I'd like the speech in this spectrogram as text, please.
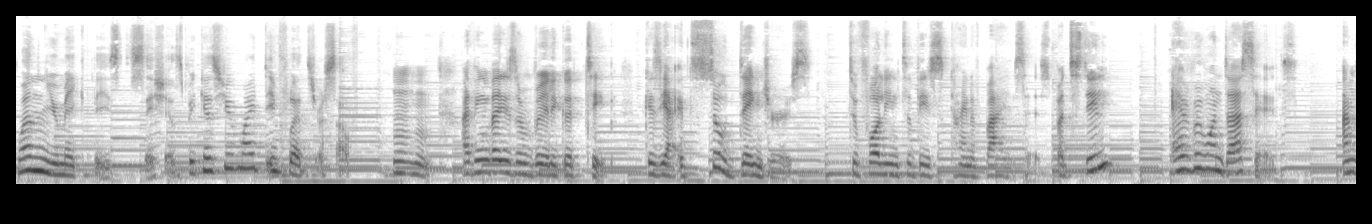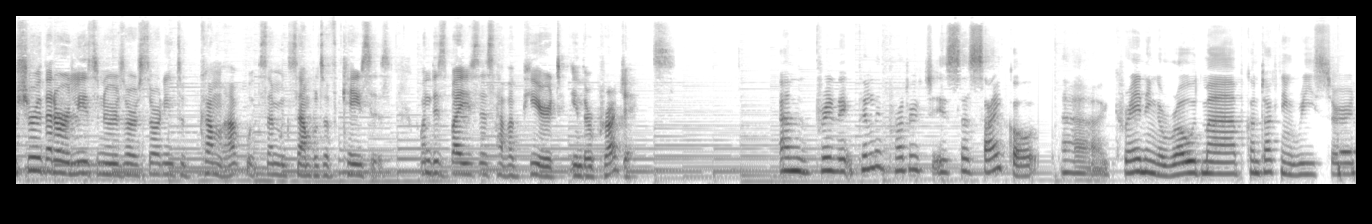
when you make these decisions because you might influence yourself. Mm-hmm. I think that is a really good tip because, yeah, it's so dangerous to fall into these kind of biases, but still, everyone does it. I'm sure that our listeners are starting to come up with some examples of cases when these biases have appeared in their projects. And building project is a cycle, uh, creating a roadmap, conducting research,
